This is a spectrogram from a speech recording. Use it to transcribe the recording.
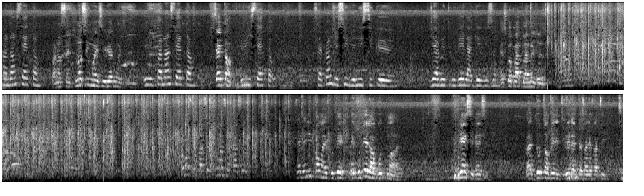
pendant 7 ans. Pendant 5 Non, 6 mois ici, regarde moi ici. Oui, pendant 7 ans. 7 ans. Oui, 7 ans. C'est quand je suis venue ici que j'ai retrouvé la guérison. Est-ce qu'on peut acclamer Jésus? Comment c'est passé? Comment c'est passé? C'est venu comment? Écouter Écoutez l'envoûtement. Viens ici, viens ici. D'autres sont en train de tirer les têtes, ça les fatigue. Faut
